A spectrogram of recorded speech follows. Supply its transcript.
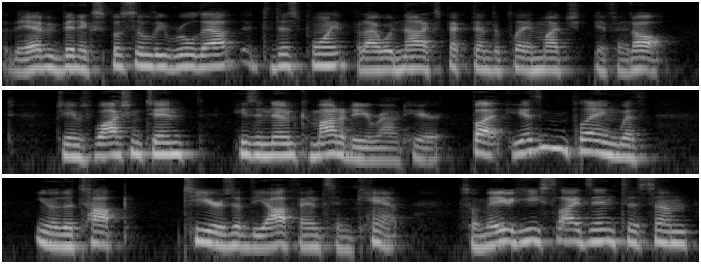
They haven't been explicitly ruled out to this point, but I would not expect them to play much, if at all. James Washington, he's a known commodity around here, but he hasn't been playing with, you know, the top tiers of the offense in camp. So maybe he slides into some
